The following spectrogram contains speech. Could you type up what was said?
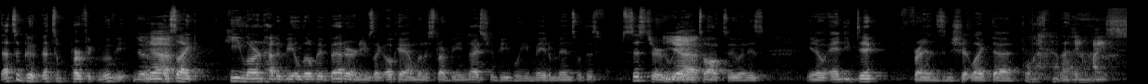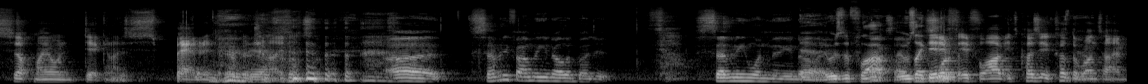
that's a good. That's a perfect movie. Yeah. Yeah. It's like he learned how to be a little bit better, and he was like, "Okay, I'm gonna start being nicer to people." He made amends with his sister, who he Yeah. didn't talk to, and his, you know, Andy Dick friends and shit like that. I, I sucked my own dick and I spat it into their vaginas. uh, seventy-five million dollar budget, seventy-one million dollars. Yeah, it was a flop. It was like Did it, it flop? It's because it's because the Yeah. runtime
